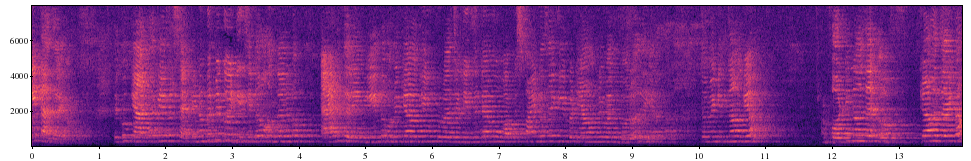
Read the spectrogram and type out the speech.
8 आ जाएगा। देखो क्या था कि अगर सेकंड नंबर पे कोई डिजिट हो, उन दोनों को ऐड करेंगे तो हमें क्या होगी? वाला जो डिजिट है वो वापस फाइंड हो जाएगी बट यहाँ हमने 1 बोरो लिया था तो हमें कितना हो गया 14 हो जाए क्या हो जाएगा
